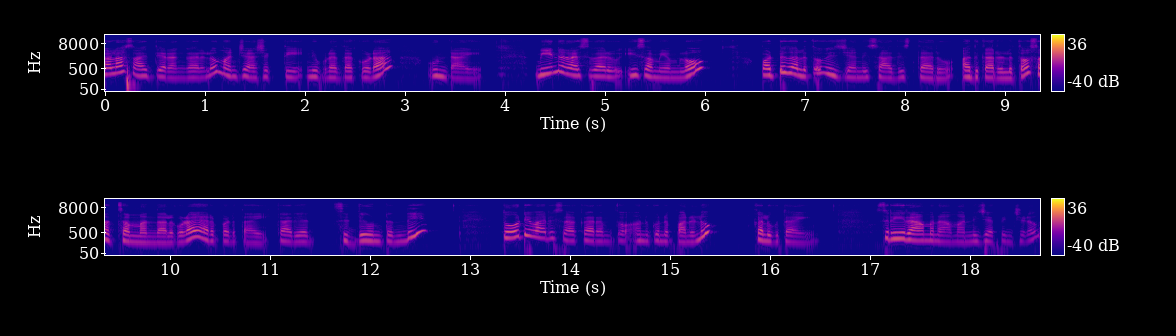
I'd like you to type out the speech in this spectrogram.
కళా సాహిత్య రంగాలలో మంచి ఆసక్తి నిపుణత కూడా ఉంటాయి. మీనరాశి వారు ఈ సమయంలో పట్టుదలతో విజయాన్ని సాధిస్తారు. అధికారులతో సత్సంబంధాలు కూడా ఏర్పడతాయి. కార్యసిద్ధి ఉంటుంది. తోటి వారి సహకారంతో అనుకున్న పనులు కలుగుతాయి. శ్రీరామనామాన్ని జపించడం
